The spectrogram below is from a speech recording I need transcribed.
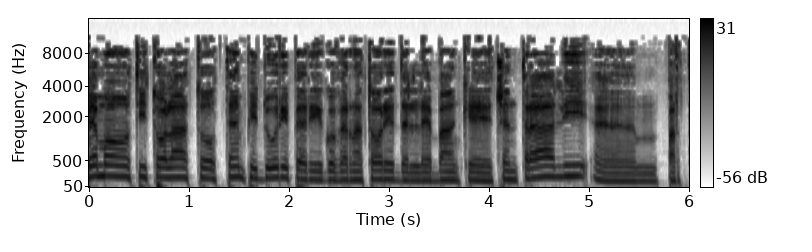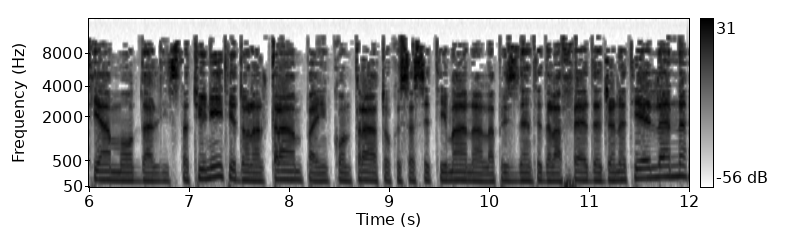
Abbiamo titolato Tempi duri per i governatori delle banche centrali, eh, partiamo dagli Stati Uniti, Donald Trump ha incontrato questa settimana la Presidente della Fed Janet Yellen,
